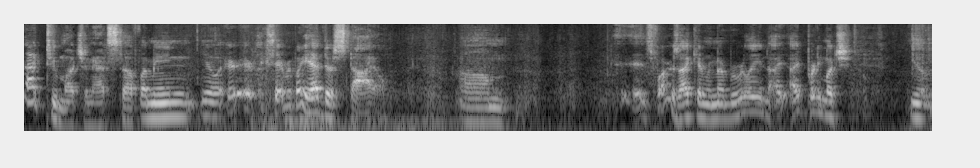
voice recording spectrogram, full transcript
not too much in that stuff. I mean, you know, er- er- like I said, everybody had their style. Um, as far as I can remember, really, I, I pretty much, you know,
